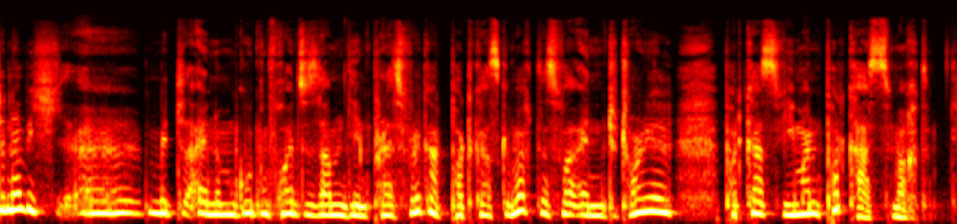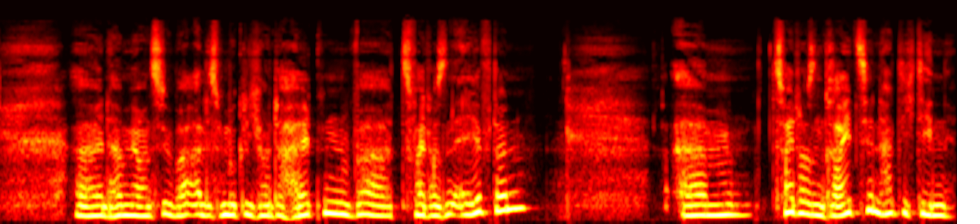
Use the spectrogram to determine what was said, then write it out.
Dann habe ich äh, mit einem guten Freund zusammen den Press Record Podcast gemacht. Das war ein Tutorial-Podcast, wie man Podcasts macht. Äh, da haben wir uns über alles Mögliche unterhalten. War 2011 dann. Ähm, 2013 hatte ich den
